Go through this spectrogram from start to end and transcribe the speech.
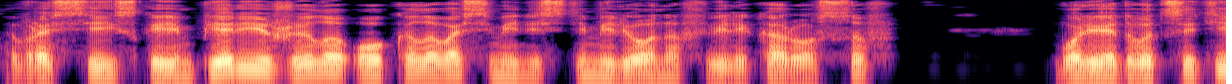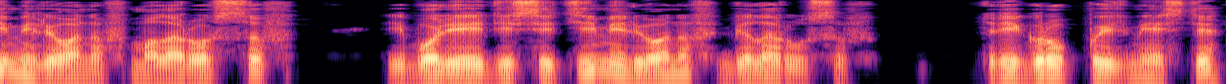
в Российской империи жило около 80 миллионов великороссов, более 20 миллионов малороссов и более 10 миллионов белорусов. Три группы вместе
